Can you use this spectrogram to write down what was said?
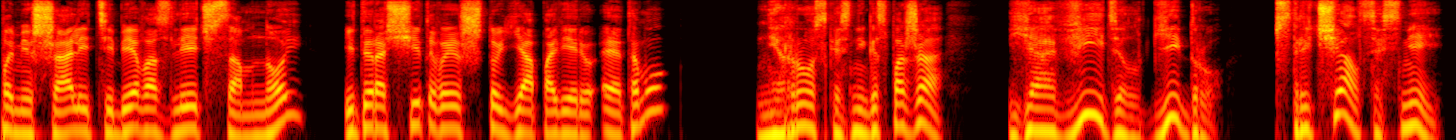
помешали тебе возлечь со мной, и ты рассчитываешь, что я поверю этому? Не росказни, госпожа. Я видел Гидру встречался с ней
